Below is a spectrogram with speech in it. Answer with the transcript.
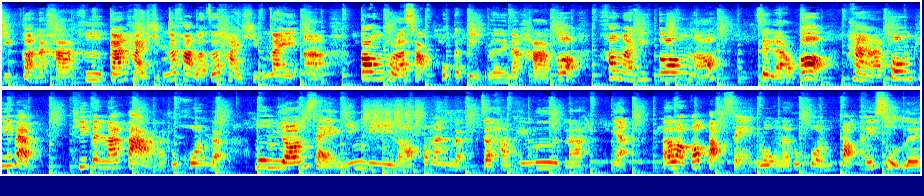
คลิปก่อนนะคะ คือการถ่ายคลิปนะคะ เราจะถ่ายคลิปในอ่ากล้องโทรศัพท์ปกติเลยนะคะ ก็เข้ามาที่กล้องเนาะ เสร็จแล้วก็หาตรงที่แบบที่เป็นหน้าต่างอะทุกคนแบบมุมย้อนแสงยิ่งดีเนาะ เพราะมันแบบจะทำให้มืดนะ เนี่ย แล้วเราก็ปรับแสงลงนะทุกคน ปรับให้สุดเลย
